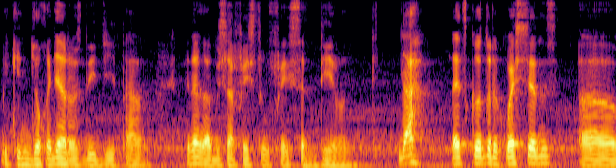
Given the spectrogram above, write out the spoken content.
Bikin joke aja harus digital. Kita nggak bisa face to face sedih emang. Dah, let's go to the questions. Uh,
